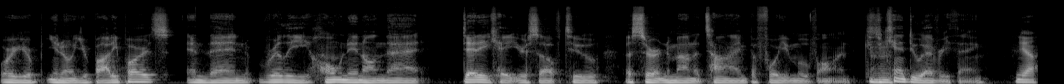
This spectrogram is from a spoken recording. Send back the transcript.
or your you know your body parts and then really hone in on that dedicate yourself to a certain amount of time before you move on because you can't do everything Yeah.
